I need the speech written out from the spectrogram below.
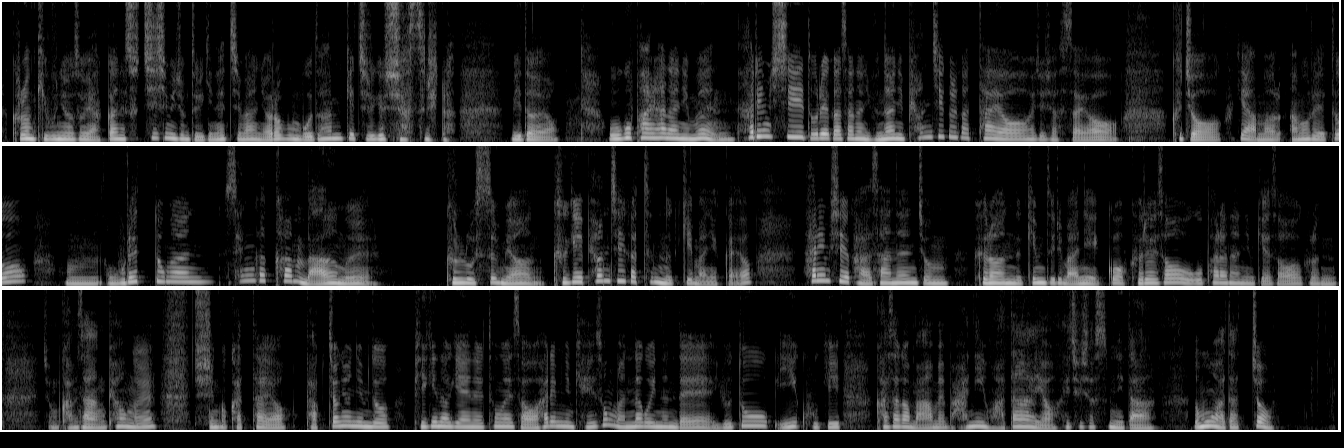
그런 기분이어서 약간의 수치심이 좀 들긴 했지만 여러분 모두 함께 즐겨주셨으리라 믿어요. 598 하나님은 하림 씨 노래 가사는 유난히 편지글 같아요 해주셨어요. 그죠. 그게 아마, 아무래도, 음, 오랫동안 생각한 마음을 글로 쓰면 그게 편지 같은 느낌 아닐까요? 하림 씨의 가사는 좀 그런 느낌들이 많이 있고, 그래서 오구팔 하나님께서 그런 좀 감상평을 주신 것 같아요. 박정현 님도 비긴 어기엔을 통해서 하림님 계속 만나고 있는데, 유독 이 곡이 가사가 마음에 많이 와닿아요. 해주셨습니다. 너무 와닿죠?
